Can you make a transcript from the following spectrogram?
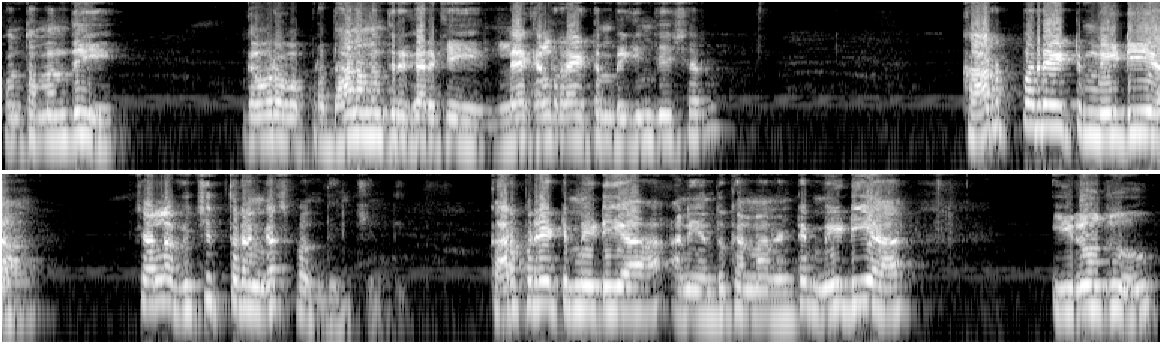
కొంతమంది గౌరవ ప్రధానమంత్రి గారికి లేఖలు రాయటం బిగించేశారు. కార్పొరేట్ మీడియా చాలా విచిత్రంగా స్పందించింది. కార్పొరేట్ మీడియా అని ఎందుకన్నానంటే మీడియా ఈరోజు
